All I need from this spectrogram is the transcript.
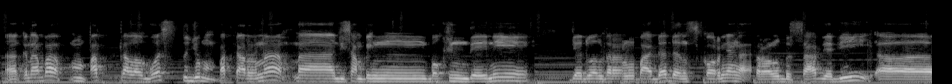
Eh, kenapa empat? Kalau gue setuju empat karena eh, di samping Boxing Day ini jadwal terlalu padat dan skornya nggak terlalu besar. Jadi eh,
